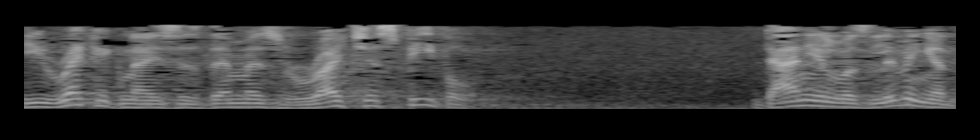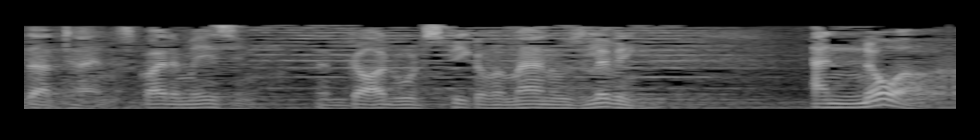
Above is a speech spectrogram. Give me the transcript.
He recognizes them as righteous people. Daniel was living at that time. It's quite amazing that God would speak of a man who's living. And Noah,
